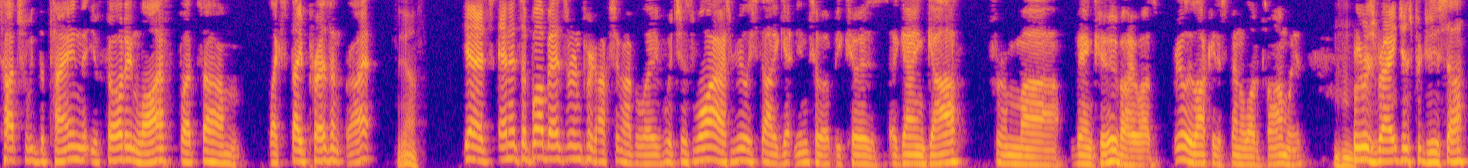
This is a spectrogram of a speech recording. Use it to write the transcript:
touch with the pain that you felt in life, but, um, like stay present, right? Yeah. Yeah, it's, and it's a Bob Ezrin production, I believe, which is why I really started getting into it because, again, Garth from uh, Vancouver, who I was really lucky to spend a lot of time with, mm-hmm. he was Rage's producer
